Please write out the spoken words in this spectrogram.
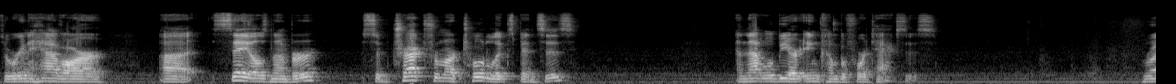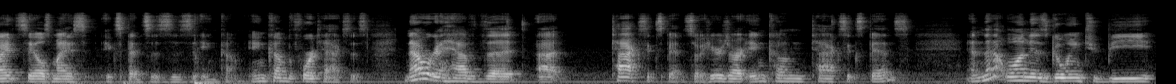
So we're going to have our uh, sales number, subtract from our total expenses, and that will be our income before taxes. Right? Sales minus expenses is income. Income before taxes. Now we're going to have the uh, tax expense. So here's our income tax expense. And that one is going to be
